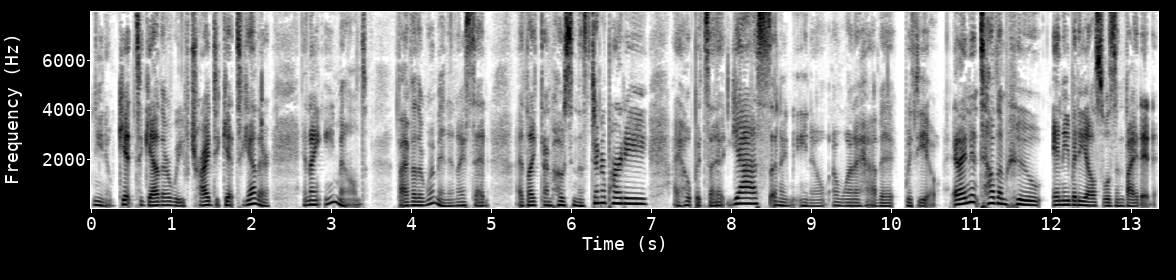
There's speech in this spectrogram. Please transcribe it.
you know, get together. We've tried to get together. And I emailed five other women and I said, I'd like, I'm hosting this dinner party. I hope it's a yes. And I, you know, I want to have it with you. And I didn't tell them who anybody else was invited.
